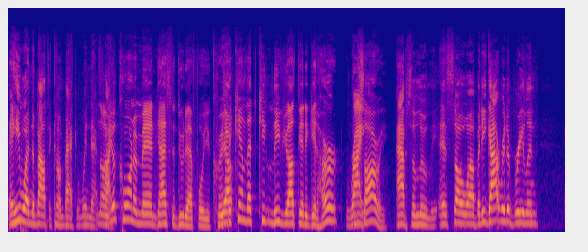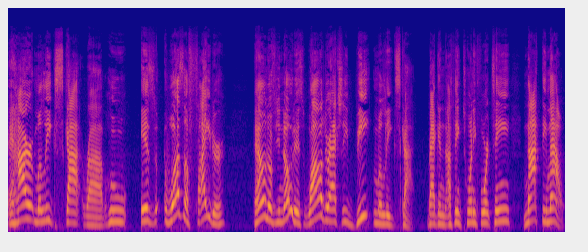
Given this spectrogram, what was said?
and he wasn't about to come back and win that No, fight. your corner man has to do that for you, Chris. Yep. They can't let keep leave you out there to get hurt. I'm Right. sorry. Absolutely. And so, uh, but he got rid of Breland and hired Malik Scott, Rob, who is was a fighter. And I don't know if you noticed, Wilder actually beat Malik Scott back in I think 2014, knocked him out.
